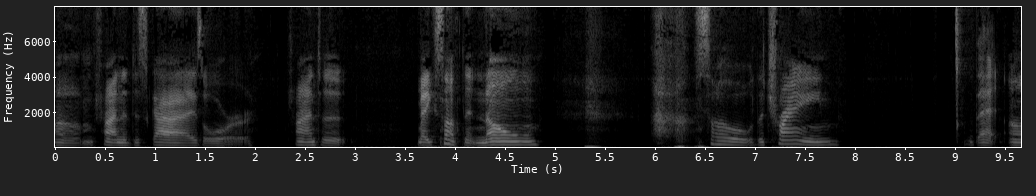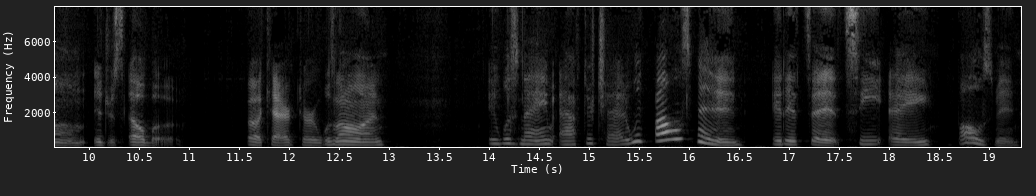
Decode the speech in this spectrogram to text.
um, trying to disguise or trying to make something known. So the train that um, Idris Elba uh, character was on, it was named after Chadwick Boseman. It had said C.A. Boseman.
